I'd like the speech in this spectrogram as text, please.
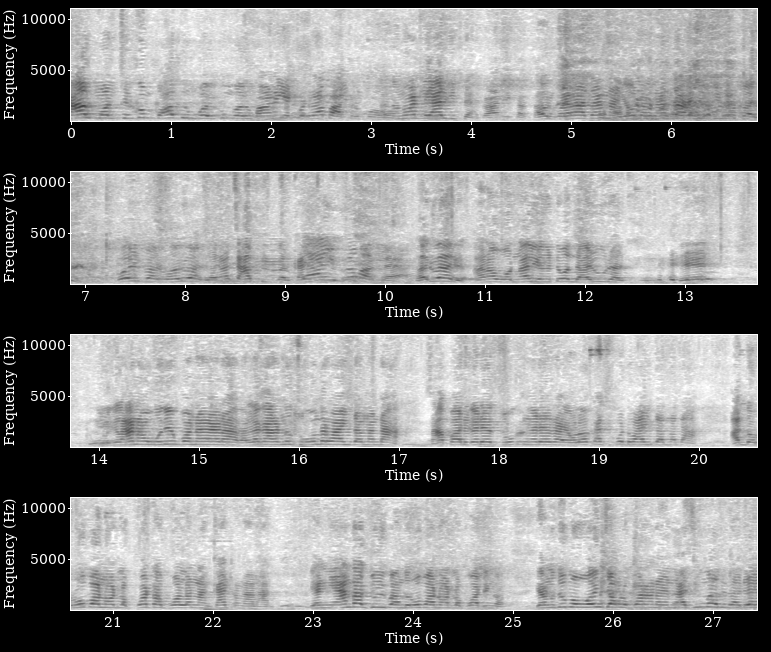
கால் முளைச்சிருக்கும் பாத்ரூம் போயிருக்கும் வரும். பணம் எப்படிடா பாத்துட்டு போவோம் அந்த நோட்ல யாருக்கிட்ட அவருக்கு வராதான் நான் எவ்வளவு நாள் தான் அழிச்சு நிற்பாரு போயிருப்பாரு வருவாரு. அதனால சாப்பிட்டு இருப்பாரு வரல? வருவாரு. ஆனா ஒரு நாள் என்கிட்ட வந்து அழுகுறாரு டேய், உங்களுக்கெல்லாம் நான் உதவி பண்ணடா வெள்ளக்காரனு சுதந்திரம் வாங்கி தந்தேன்டா. சாப்பாடு கிடையாது தூக்கம் கிடையாது எவ்வளவு கஷ்டப்பட்டு வாங்கி தந்தேன்டா. அந்த ரூபா நோட்ல போட்டா போடலன்னு நான் கேட்டேனாடா. என்ன ஏன்டா தூக்கி அந்த ரூபா நோட்ல போட்டீங்க? எனக்கு தூக்க ஓய்ச்சி அவ்வளோ போறானே எனக்கு அசிங்கமா இருக்காடே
